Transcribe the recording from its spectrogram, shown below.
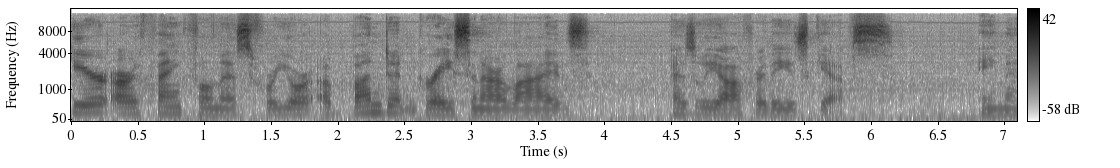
hear our thankfulness for your abundant grace in our lives as we offer these gifts. Amen.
